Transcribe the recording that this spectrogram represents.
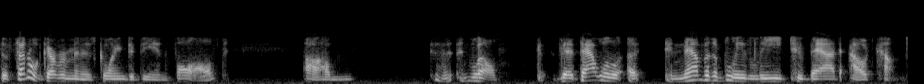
the federal government is going to be involved, um, well, that that will uh, inevitably lead to bad outcomes.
